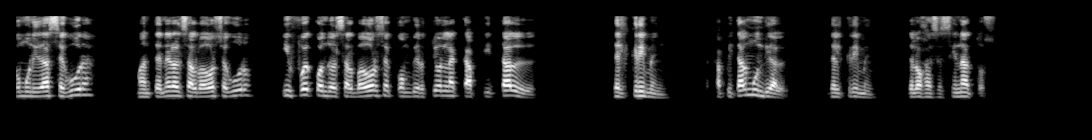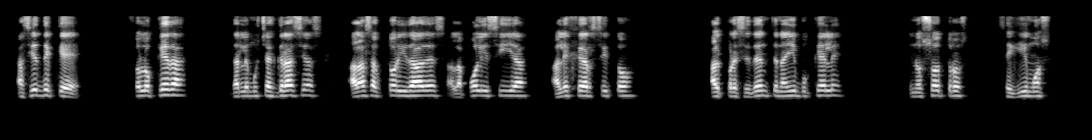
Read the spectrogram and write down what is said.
comunidad segura, mantener a El Salvador seguro, y fue cuando El Salvador se convirtió en la capital del crimen, la capital mundial del crimen, de los asesinatos. Así es de que solo queda darle muchas gracias a las autoridades, a la policía, al ejército, al presidente Nayib Bukele y nosotros seguimos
